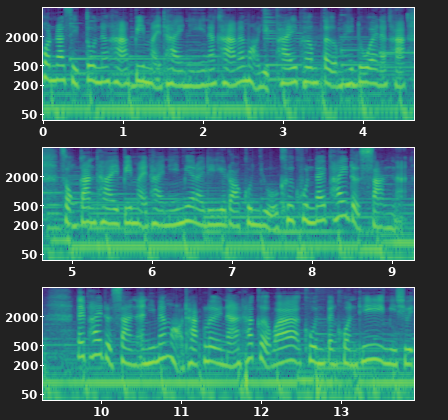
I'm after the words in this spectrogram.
คนราศีตุลนะคะ ปีใหม่ไทยนี้นะคะแม่หมอหยิบไพ่เพิ่มเติมให้ด้วยนะคะ สงการไทยปีใหม่ไทยนี้มีอะไรดีๆรอคุณอยู่ คือคุณได้ไพ่เดอะซันอะได้ไพ่เดอะซันอันนี้แม่หมอทักเลยนะ ถ้าเกิดว่าคุณเป็นคนที่มีชีวิต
